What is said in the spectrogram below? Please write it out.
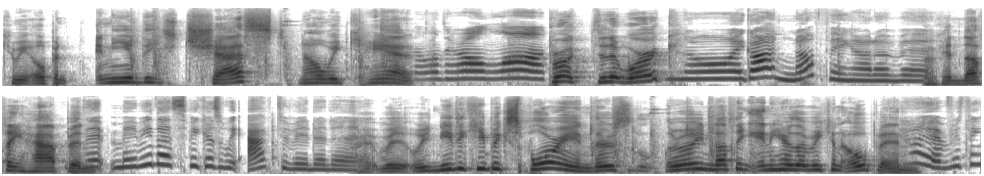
Can we open any of these chests? No, we can't. No, they're all locked. Brooke, did it work? No, I got nothing out of it. Okay, nothing happened. Th- Maybe that's because we activated it. Alright, we, we need to keep exploring. There's really nothing in here that we can open. Yeah, everything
